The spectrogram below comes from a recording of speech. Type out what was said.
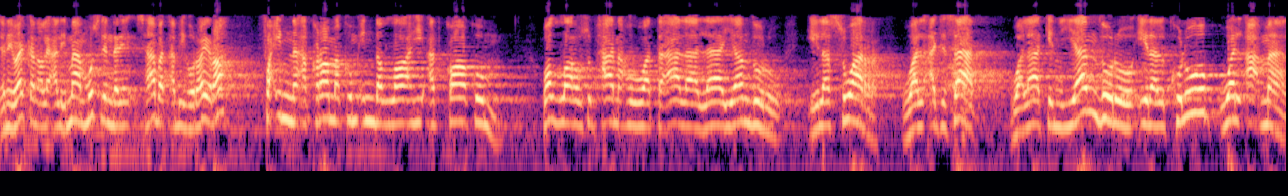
yang diriwayatkan oleh Al-Imam Muslim dari sahabat Abi Hurairah, "Fa inna akramakum indallahi atqakum." Wallahu subhanahu wa ta'ala la yanzuru ila suwar wal ajsad, walakin yanzuru ila al-qulub wal a'mal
